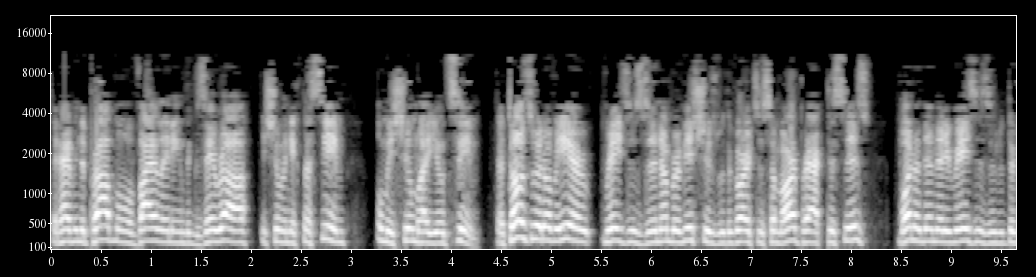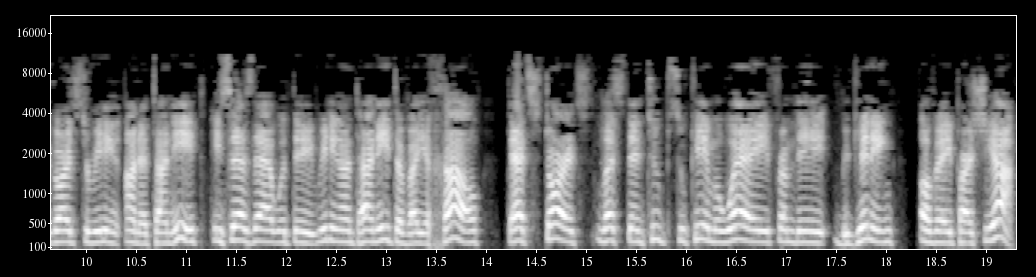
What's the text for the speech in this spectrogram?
than having the problem of violating the Gzera, Mishum Nichnasim, Umishum HaYotzim. Now Tosfot over here raises a number of issues with regards to some of our practices. One of them that he raises is with regards to reading on a Tanit. He says that with the reading on Tanit of Vayechal, that starts less than two psukim away from the beginning of a Parshiah.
